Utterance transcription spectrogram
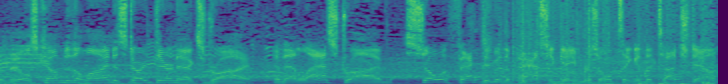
The Bills come to the line to start their next drive. And that last drive, so effective in the passing game, resulting in the touchdown.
